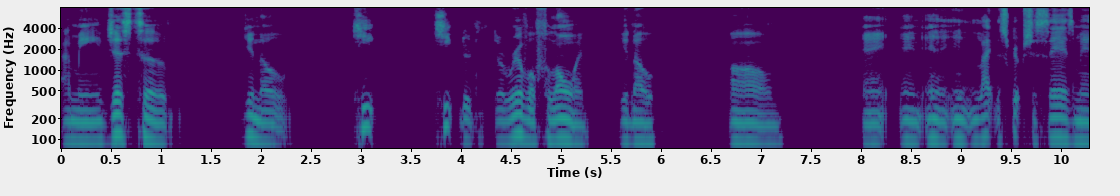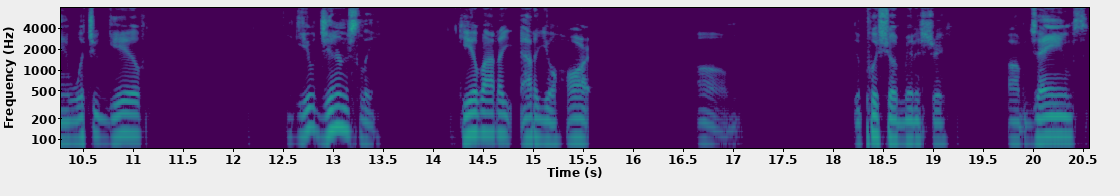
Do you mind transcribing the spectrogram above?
I mean, just to you know keep keep the, the river flowing. You know, um, and, and and and like the scripture says, man, what you give, give generously, give out of out of your heart. Um, to push your ministry um, James,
